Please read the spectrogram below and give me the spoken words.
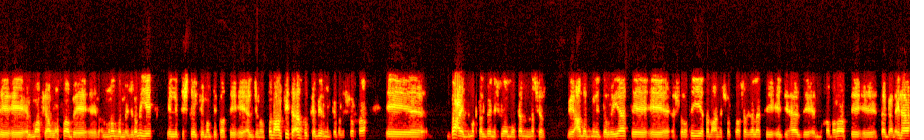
إيه، المافيا أو العصابة إيه، المنظمة الإجرامية اللي بتشتغل في منطقة إيه، الجنوب، طبعا في تأهب كبير من قبل الشرطة إيه، بعد مقتل بين شلومو تم نشر إيه، عدد من الدوريات إيه، إيه، الشرطية، طبعا الشرطة شغلت إيه، جهاز المخابرات إيه، التابع لها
